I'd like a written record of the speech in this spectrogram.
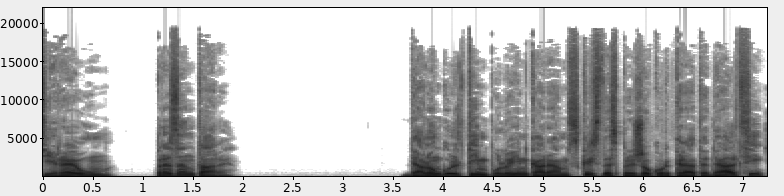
Sireum, prezentare De-a lungul timpului în care am scris despre jocuri create de alții,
